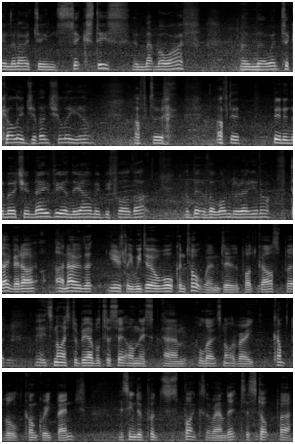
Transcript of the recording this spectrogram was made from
in the 1960s and met my wife and uh, went to college eventually, you know, after, after being in the Merchant Navy and the Army before that. A bit of a wanderer, you know. David, I, I know that usually we do a walk and talk when we do the podcast, but it's nice to be able to sit on this, um, although it's not a very comfortable concrete bench. They seem to put spikes around it to stop uh,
